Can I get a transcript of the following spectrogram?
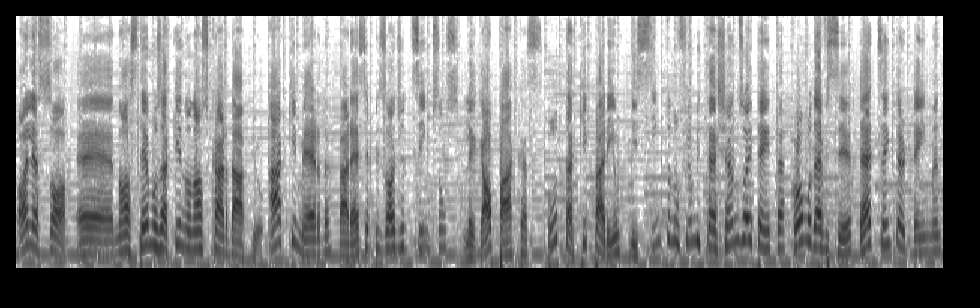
Olha só, é, nós temos aqui no nosso cardápio. Ah, que merda, parece episódio de Simpsons, legal pacas, puta que pariu, me sinto no filme teste anos 80, como deve ser, That's Entertainment,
